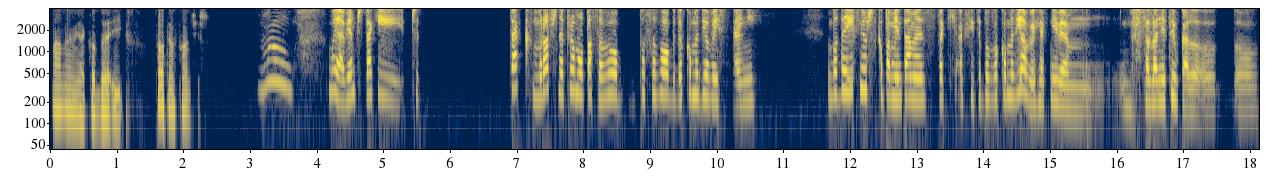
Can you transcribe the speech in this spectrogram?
Znanym jako DX. Co o tym sądzisz? No, bo ja wiem, czy taki, czy tak mroczne promo pasowało, pasowałoby do komediowej stajni. No Bo DX mimo wszystko pamiętamy z takich akcji typowo komediowych, jak nie wiem, wsadzanie tyłka do, do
